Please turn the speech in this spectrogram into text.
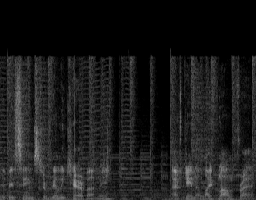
Bebe seems to really care about me. I've gained a lifelong friend.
